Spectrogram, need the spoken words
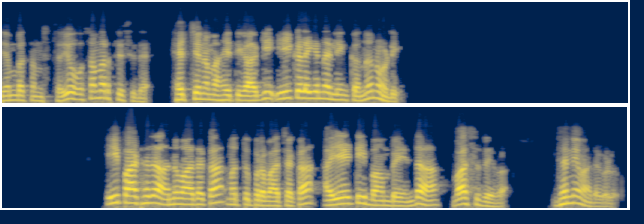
ಎಂಬ ಸಂಸ್ಥೆಯು ಸಮರ್ಥಿಸಿದೆ. ಹೆಚ್ಚಿನ ಮಾಹಿತಿಗಾಗಿ ಈ ಕೆಳಗಿನ ಲಿಂಕ್ ಅನ್ನು ನೋಡಿ. ಈ ಪಾಠದ ಅನುವಾದಕ ಮತ್ತು ಪ್ರವಾಚಕ ಐಐಟಿ ಬಾಂಬೆಯಿಂದ ವಾಸುದೇವ. ಧನ್ಯವಾದಗಳು.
